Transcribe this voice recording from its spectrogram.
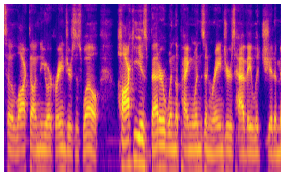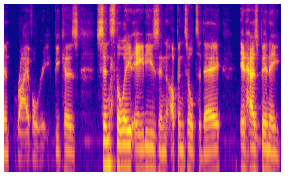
to Locked On New York Rangers as well. Hockey is better when the Penguins and Rangers have a legitimate rivalry because since the late 80s and up until today, it has been a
